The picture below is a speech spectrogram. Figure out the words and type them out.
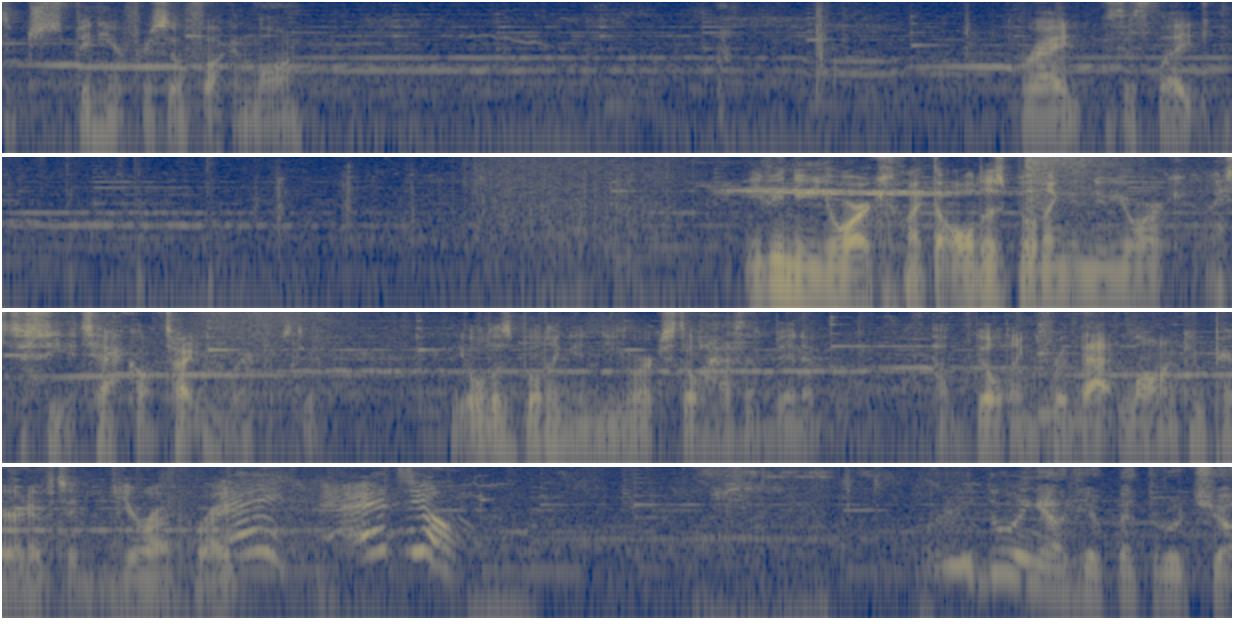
have just been here for so fucking long. Right? Because it's like even New York, like the oldest building in New York. Nice to see Attack on Titan reference to. The oldest building in New York still hasn't been a, a building for that long comparative to Europe, right? Hey, Ezio! What are you doing out here, Petruccio?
